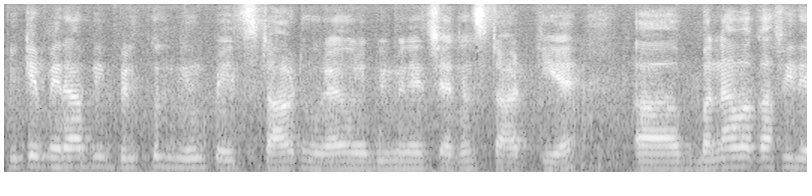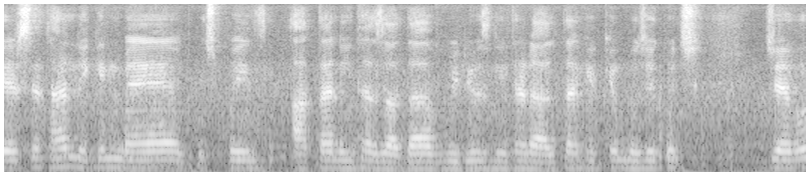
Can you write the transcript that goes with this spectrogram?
क्योंकि मेरा अभी बिल्कुल न्यू पेज स्टार्ट हो रहा है और अभी मैंने चैनल स्टार्ट किया है। बना हुआ काफ़ी देर से था, लेकिन मैं उस पर आता नहीं था ज़्यादा वीडियोज़ नहीं था डालता, क्योंकि मुझे कुछ जो है वो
